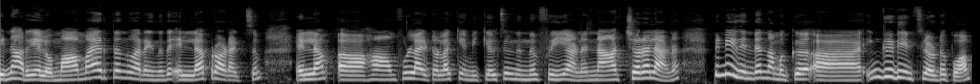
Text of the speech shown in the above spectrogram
പിന്നെ അറിയാലോ മാമായർത്ത് എന്ന് പറയുന്നത് എല്ലാ പ്രോഡക്ട്സും എല്ലാം ഹാംഫുൾ ആയിട്ടുള്ള കെമിക്കൽസിൽ നിന്ന് ഫ്രീ ആണ് നാച്ചുറൽ ആണ്. പിന്നെ ഇതിന്റെ നമുക്ക് ഇൻഗ്രീഡിയൻസിലോട്ട് പോവാം.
